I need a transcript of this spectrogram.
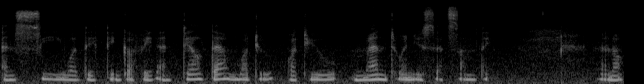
and see what they think of it and tell them what you what you meant when you said something. You know?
